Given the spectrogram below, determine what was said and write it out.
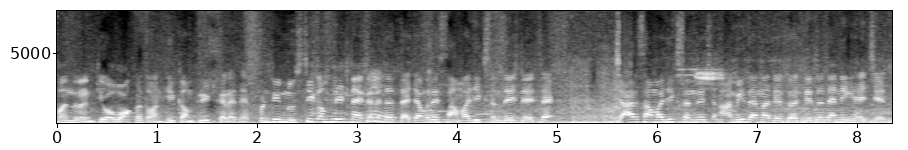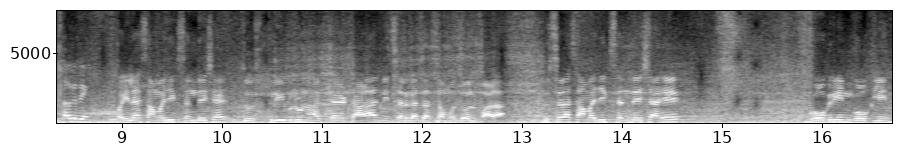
फन रन किंवा वॉकथॉन ही कंप्लीट करायचं आहे. पण ती नुसती कंप्लीट नाही करायचं. तर त्याच्यामध्ये सामाजिक संदेश द्यायचा आहे. चार सामाजिक संदेश आम्ही त्यांना देतोय ते तर त्यांनी घ्यायचे आहेत. पहिला सामाजिक संदेश आहे जो स्त्री भ्रूण हत्या टाळा निसर्गाचा समतोल पाळा. दुसरा सामाजिक संदेश आहे गो ग्रीन गो क्लीन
